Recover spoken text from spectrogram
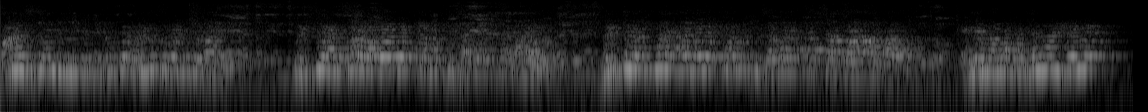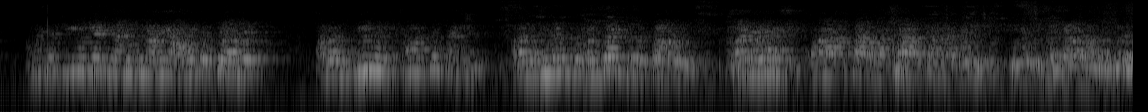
মানুষ যদি নিজের জীবনকে উন্নত করতে পারে মৃত্যু আনসার ভালো তার মৃত্যু আমরা মুসলমান হিসেবে করতে হবে এবং দিনের সমর্থক থাকি এবং জীবনকে সঞ্চারিত করতে হবে ওনার আত্মার মাত্রা কামনা করি দিনের বিষয়ে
